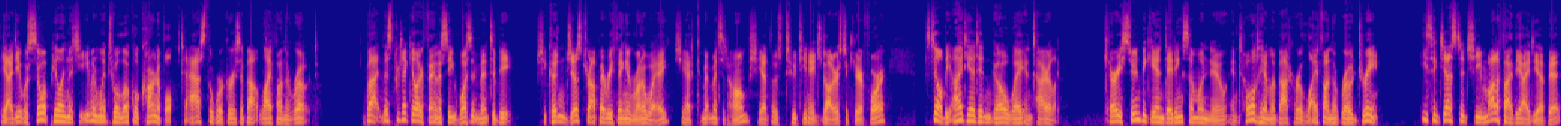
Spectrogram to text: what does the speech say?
The idea was so appealing that she even went to a local carnival to ask the workers about life on the road. But this particular fantasy wasn't meant to be. She couldn't just drop everything and run away. She had commitments at home. She had those two teenage daughters to care for. Still, the idea didn't go away entirely. Carrie soon began dating someone new and told him about her life on the road dream. He suggested she modify the idea a bit,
